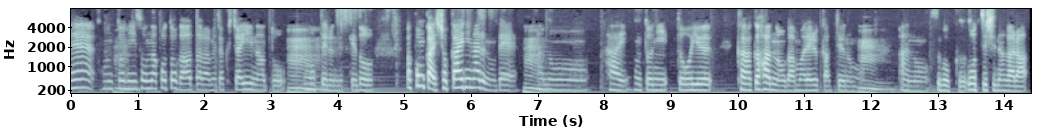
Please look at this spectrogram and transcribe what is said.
ね本当うんにそんなことがあったらめちゃくちゃいいなとうん思ってるんですけど、まあ、今回初回になるので、うんあのーはい、本当にどういう化学反応が生まれるかっていうのも、うんあの、すごくウォッチしながら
